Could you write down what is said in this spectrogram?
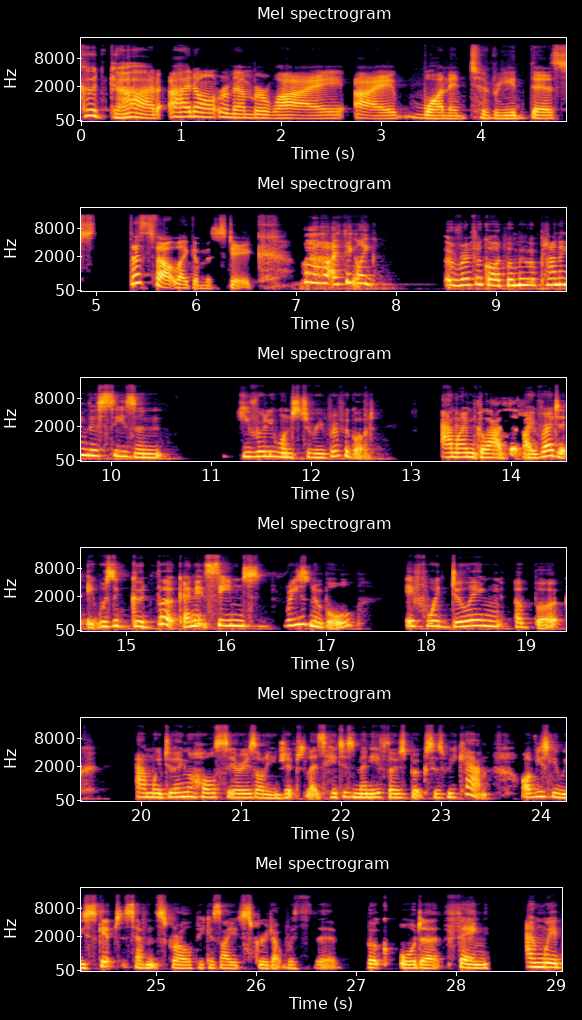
good God, I don't remember why I wanted to read this. This felt like a mistake. Well, I think like River God, when we were planning this season, you really wanted to read River God. And I'm glad that I read it. It was a good book and it seemed reasonable. If we're doing a book and we're doing a whole series on Egypt, let's hit as many of those books as we can. Obviously, we skipped Seventh Scroll because I screwed up with the book order thing. And we're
